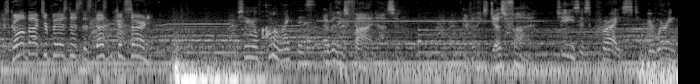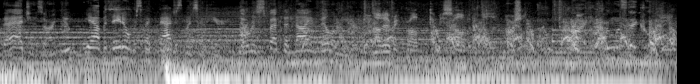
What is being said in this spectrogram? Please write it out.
Just go about your business. This doesn't concern you. Sheriff, I don't like this. Everything's fine, Hudson. Everything's just fine. Jesus Christ. You're wearing badges, aren't you? Yeah, but they don't respect badges much out here. They'll respect a 9 millimeter. Not every problem can be solved with a bullet, Marshal. Right, everyone stay cool.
